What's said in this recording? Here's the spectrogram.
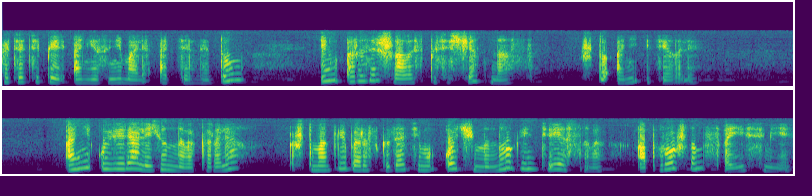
Хотя теперь они занимали отдельный дом, им разрешалось посещать нас, что они и делали. Они уверяли юного короля, что могли бы рассказать ему очень много интересного о прошлом своей семьи.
